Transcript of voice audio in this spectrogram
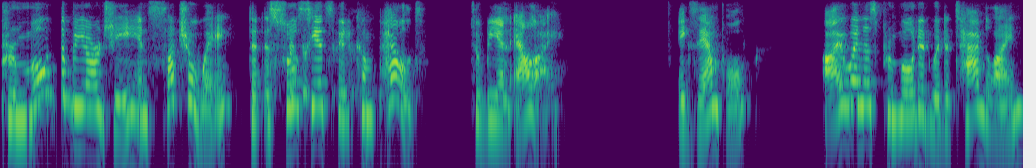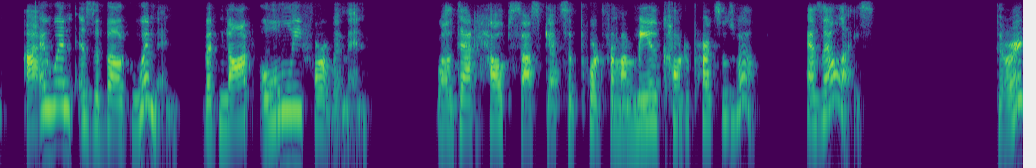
promote the BRG in such a way that associates feel compelled to be an ally. Example, IWIN is promoted with the tagline IWIN is about women, but not only for women. Well, that helps us get support from our male counterparts as well as allies. Third,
